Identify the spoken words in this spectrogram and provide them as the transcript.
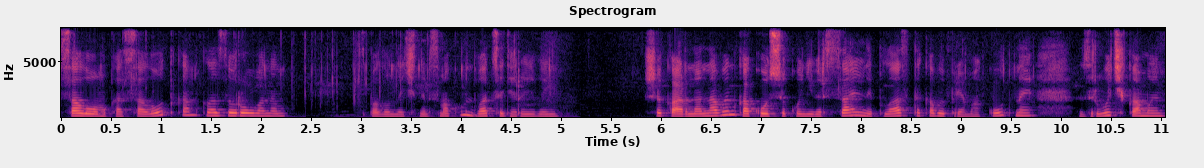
Соломка солодка глазурована з полуничним смаком 20 гривень. Шикарна новинка, кошик універсальний, пластиковий, прямокутний, з ручками.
